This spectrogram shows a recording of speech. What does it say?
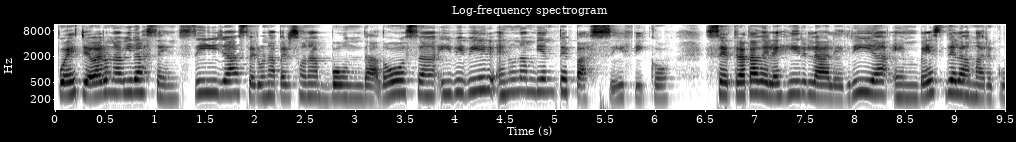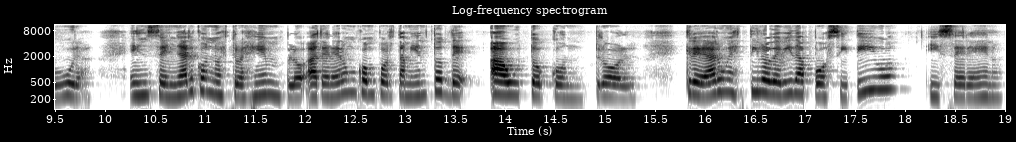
Puedes llevar una vida sencilla, ser una persona bondadosa y vivir en un ambiente pacífico. Se trata de elegir la alegría en vez de la amargura. Enseñar con nuestro ejemplo a tener un comportamiento de autocontrol. Crear un estilo de vida positivo y sereno.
